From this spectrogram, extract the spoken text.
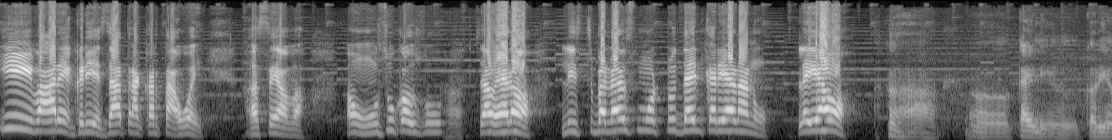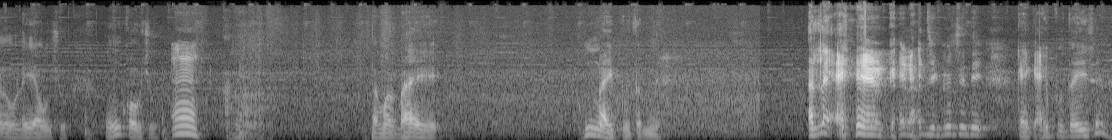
એ વારે ઘડીએ જાત્રા કરતા હોય. હશે હવે. હું શું કહું છું? જાઓ હેડો લિસ્ટ બનાવીશ મોટું દઈને કરિયાણાનું. લઈ આવો. કાંઈ નહીં કરિયાણું લઈ આવું છું. હું કહું છું. તમારો ભાઈ હું આપ્યું તમને? એટલે કંઈ રાજી ખુશીથી કંઈક આપ્યું તો એ છે ને.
